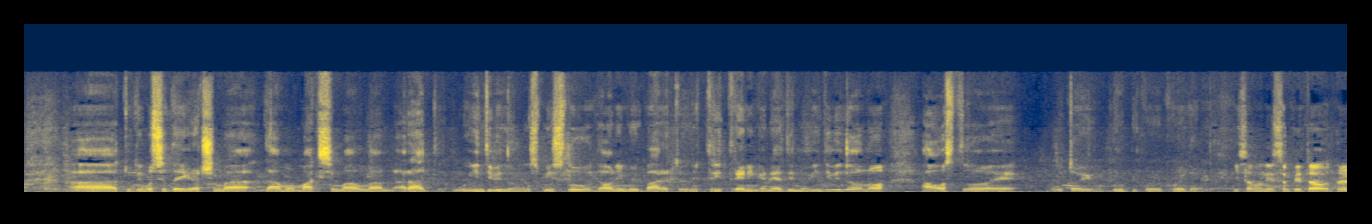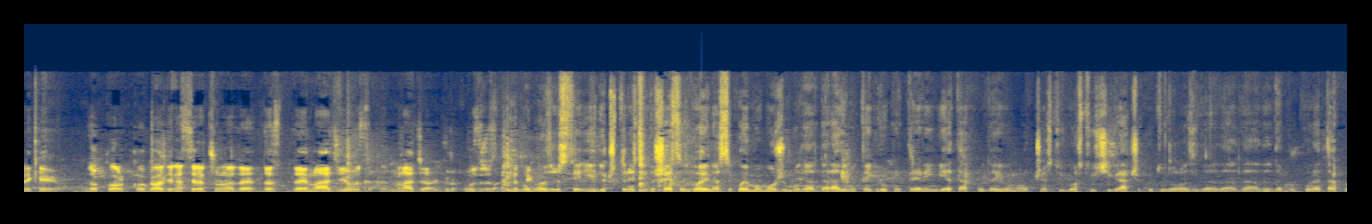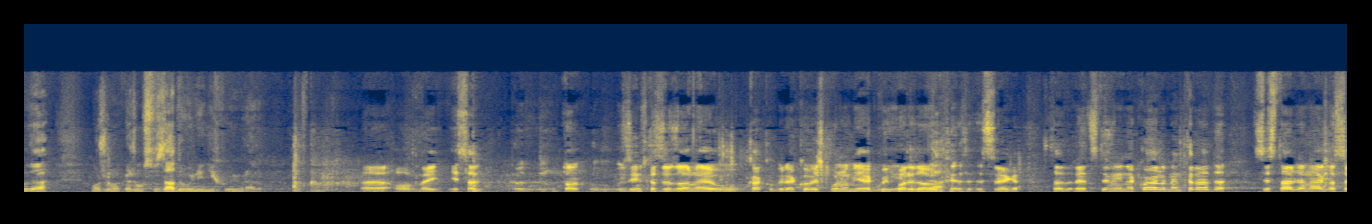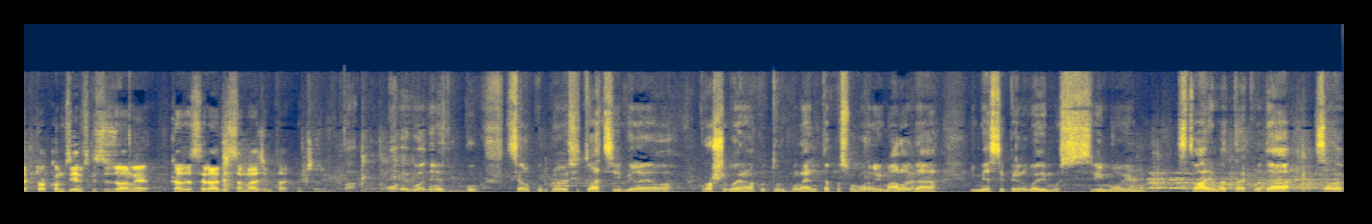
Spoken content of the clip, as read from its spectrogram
A, trudimo se da igračima damo maksimalan rad u individualnom smislu, da oni imaju bare to jedno tri treninga nedeljno individualno, a ostalo je u toj grupi koju, koju dobio. I samo nisam pitao otprilike do koliko godina se računa da, da, da je mlađi uz, mlađa uzrasna kategorija. Imamo uzraste i do 14 do 16 godina sa kojima možemo da, da radimo te grupne treninge, tako da imamo često i gostujući igrače koji tu dolaze da, da, da, da, da popune, tako da možemo da kažemo su zadovoljni njihovim radom. Uh, ovaj, e sad, to, zimska sezona je u, kako bi rekao, već punom jeku i pored ovog da. svega. Sad, recite mi, na koje elemente rada se stavlja naglasak tokom zimske sezone kada se radi sa mlađim takmičarima? Pa, ove godine, zbog celokupne ove situacije, bila je ova, prošle godine onako turbulenta, pa smo morali malo da, da ime da se prilagodimo svim ovim stvarima, tako da sada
